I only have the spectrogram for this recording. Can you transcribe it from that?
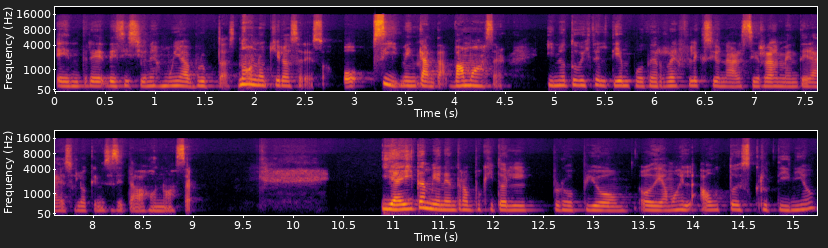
entre decisiones muy abruptas. No, no quiero hacer eso. O sí, me encanta, vamos a hacer y no tuviste el tiempo de reflexionar si realmente era eso lo que necesitabas o no hacer. Y ahí también entra un poquito el propio, o digamos, el autoescrutinio,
